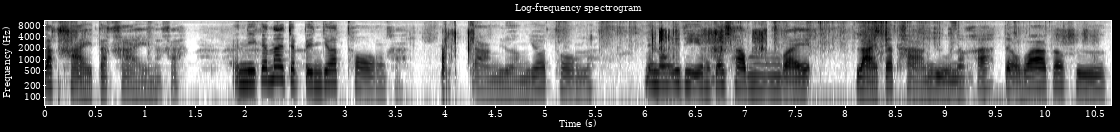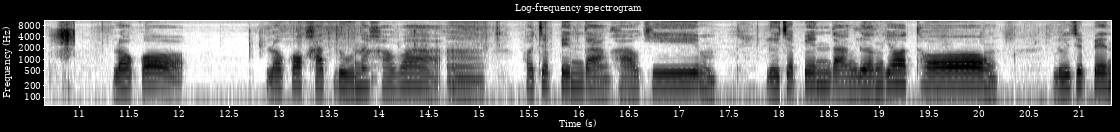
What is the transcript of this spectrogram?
ตะข่ายตะข่ายนะคะ อันนี้ก็น่าจะเป็นยอดทองค่ะ ต่างเหลืองยอดทองเนาะแม่น้อง ETM ก็ชำไว้หลายกระถางอยู่นะคะ แต่ว่าก็คือเราก็เราก็คัดดูนะคะว่าอ่าเขาจะเป็นด่างขาวครีม หรือจะเป็นด่างเหลืองยอดทอง หรือจะเป็น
